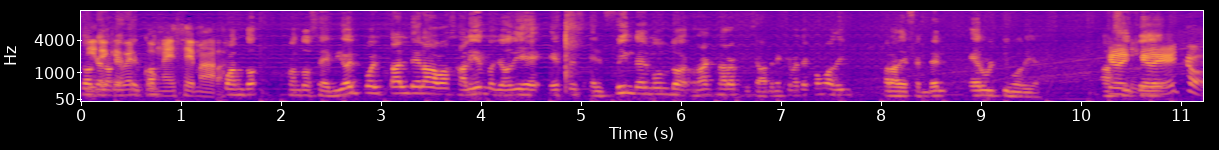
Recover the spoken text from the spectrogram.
So, tiene lo que ver con ese mapa. cuando, cuando se vio el portal de lava saliendo, yo dije, este es el fin del mundo, Ragnarok, y se va a tener que meter con Odin para defender el último día. Que, Así que que, de hecho,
